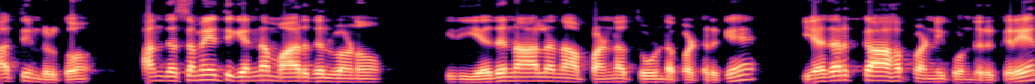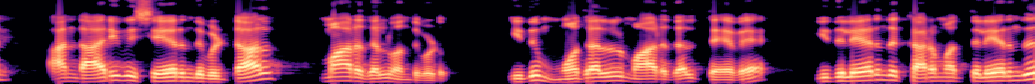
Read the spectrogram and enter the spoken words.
ஆத்தின்னு இருக்கும். அந்த சமயத்துக்கு என்ன மாறுதல் வேணும்? இது எதனால் நான் பண்ண தூண்டப்பட்டிருக்கேன்? எதற்காக பண்ணி கொண்டிருக்கிறேன்? அந்த அறிவு சேர்ந்து விட்டால் மாறுதல் வந்துவிடும். இது முதல் மாறுதல் தேவை. இதிலேருந்து கர்மத்திலேருந்து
